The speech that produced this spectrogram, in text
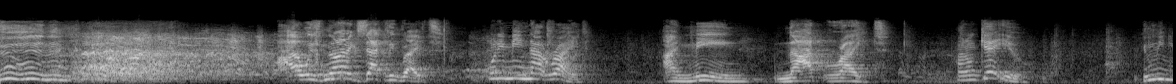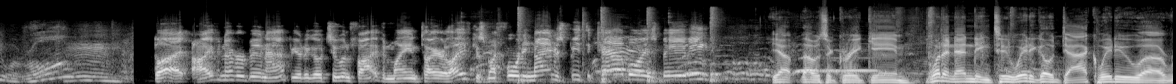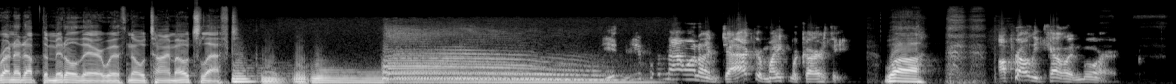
I was not exactly right. What do you mean not right? I mean not right. I don't get you. You mean you were wrong? But I've never been happier to go two and five in my entire life because my 49ers beat the Cowboys, baby. Yep, that was a great game. What an ending, too. Way to go, Dak. Way to uh, run it up the middle there with no timeouts left. You, you putting that one on Dak or Mike McCarthy? Well, I'll probably Kellen Moore.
